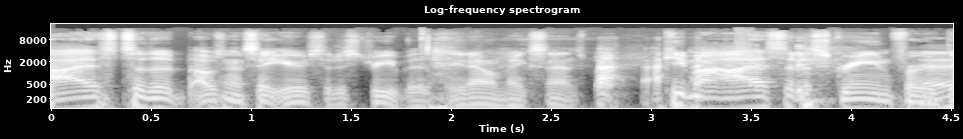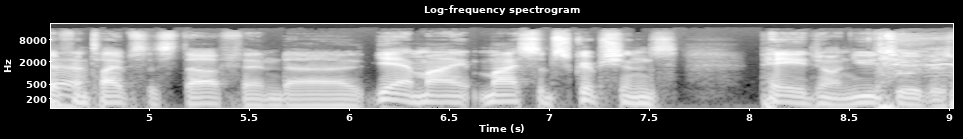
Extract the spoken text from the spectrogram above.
eyes to the I was gonna say ears to the street, but you know, it makes sense. But keep my eyes to the screen for Yeah. different types of stuff. And uh, yeah, my my subscriptions page on YouTube is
